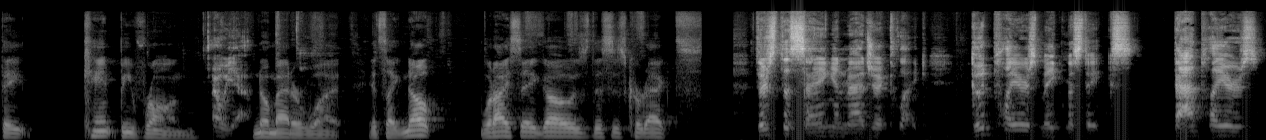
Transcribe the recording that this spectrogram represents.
they can't be wrong Oh yeah. no matter what. It's like, nope, what I say goes. This is correct. There's the saying in Magic like good players make mistakes. Bad players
